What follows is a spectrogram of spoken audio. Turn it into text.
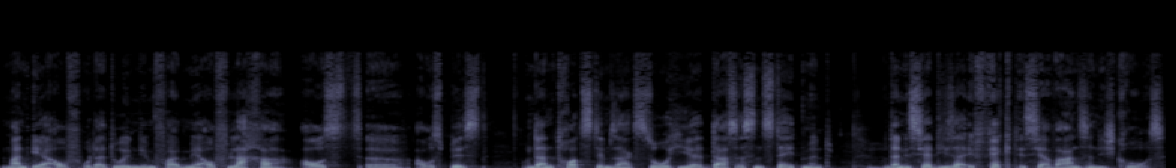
man eher auf oder du in dem Fall mehr auf Lacher aus äh, aus bist und dann trotzdem sagst, so hier, das ist ein Statement. Und dann ist ja dieser Effekt ist ja wahnsinnig groß.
